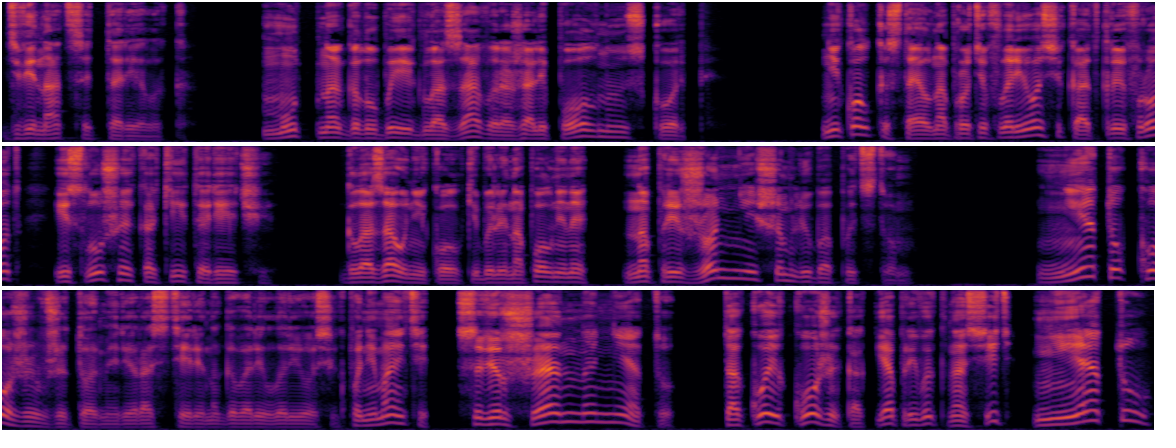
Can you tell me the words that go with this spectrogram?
двенадцать тарелок. Мутно-голубые глаза выражали полную скорбь. Николка стоял напротив Лариосика, открыв рот и слушая какие-то речи. Глаза у Николки были наполнены напряженнейшим любопытством. «Нету кожи в Житомире», — растерянно говорил Лариосик. «Понимаете, совершенно нету. Такой кожи, как я привык носить, нету».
